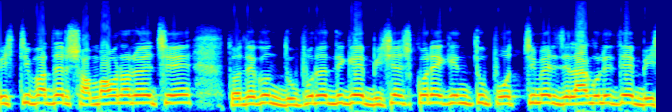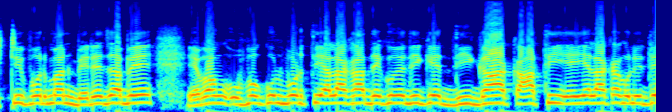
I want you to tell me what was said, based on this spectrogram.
বৃষ্টিপাতের সম্ভাবনা রয়েছে? তো দেখুন, দুপুরের দিকে বিশেষ করে কিন্তু পশ্চিমের জেলাগুলিতে বৃষ্টির পরিমাণ বেড়ে যাবে এবং উপকূলবর্তী এলাকা দেখুন এদিকে দীঘা, কাথি এই এলাকাগুলিতে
